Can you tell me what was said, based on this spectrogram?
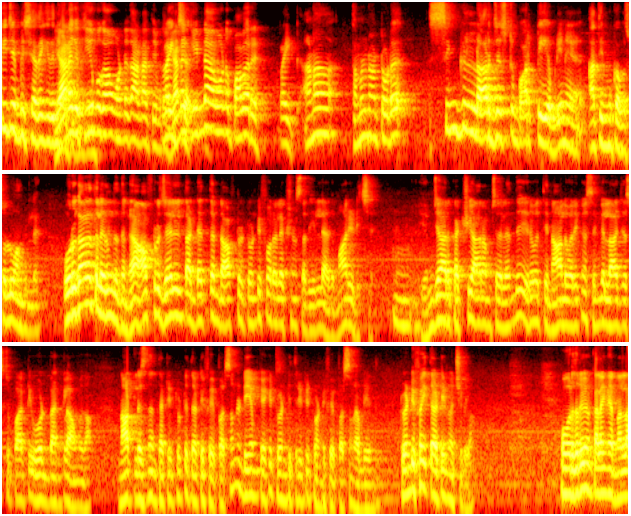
பிஜேபி சிதைக்குது எனக்கு திமுகவும் ஒன்று தான் Right, sir. எனக்கு என்ன ஒன்று பவர் ரைட் ஆனால் தமிழ்நாட்டோட சிங்கிள் லார்ஜஸ்ட் பார்ட்டி அப்படின்னு அதிமுகவை சொல்லுவாங்கல்ல. ஒரு காலத்தில் இருந்ததுங்க. After Jayalalithaa death and after twenty four elections அது இல்லை அது மாறிடுச்சு. எம்ஜிஆர் கட்சி ஆரம்பிச்சதுலேருந்து இருபத்தி நாலு வரைக்கும் சிங்கிள் லார்ஜஸ்ட் பார்ட்டி ஓட் பேங்க்கில் அவங்க தான் not less than thirty two to thirty five percent டிஎம்கேக்கு twenty three to twenty five percent அப்படி இருந்து. டுவெண்ட்டி ஃபைவ் தேர்ட்டின்னு வச்சுக்கலாம். ஒவ்வொரு தடவையும் கலைஞர் நல்ல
